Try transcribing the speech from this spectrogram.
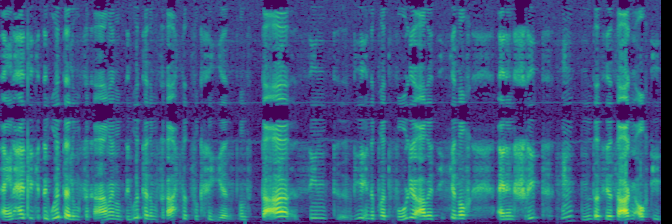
einheitliche Beurteilungsrahmen und Beurteilungsraster zu kreieren. Und da sind wir in der Portfolioarbeit sicher noch einen Schritt hinten, dass wir sagen, auch die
